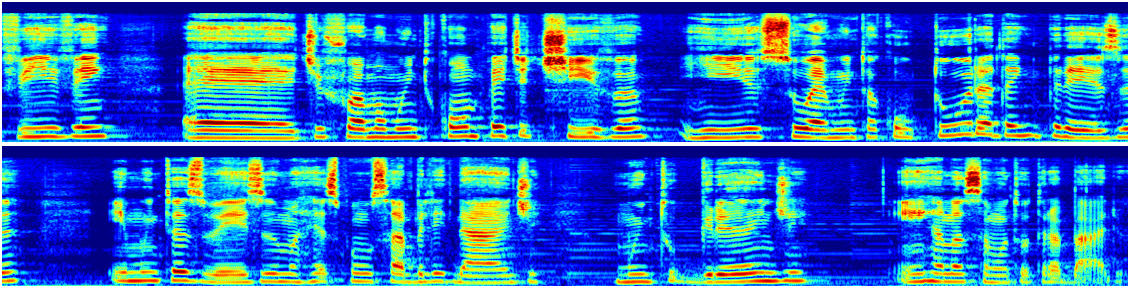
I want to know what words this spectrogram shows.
vivem é, de forma muito competitiva e isso é muito a cultura da empresa e muitas vezes uma responsabilidade muito grande em relação ao teu trabalho.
